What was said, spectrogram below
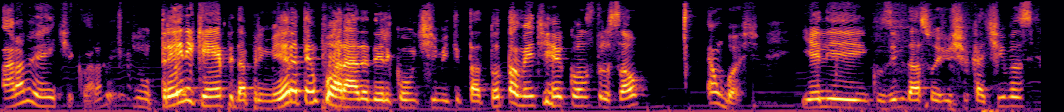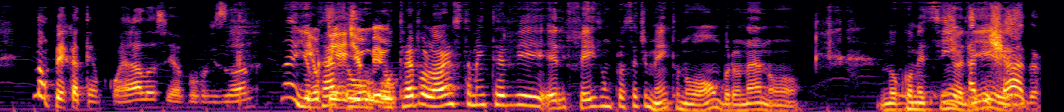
Claramente, claramente. Um training camp da primeira temporada dele com um time que tá totalmente em reconstrução é um bust. E ele, inclusive, dá suas justificativas. Não perca tempo com elas, já vou avisando. Não, e Eu o, cara, perdi o, o meu. o Trevor Lawrence também teve. Ele fez um procedimento no ombro, né? No, no comecinho Ih, tá ali. bichado?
